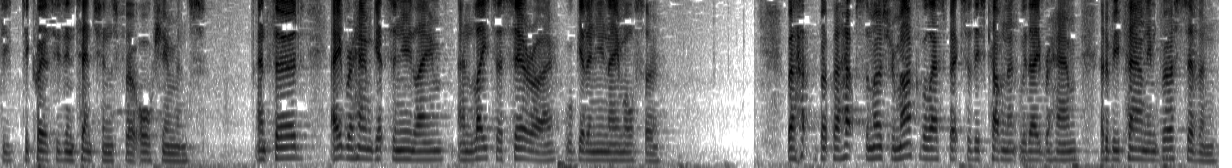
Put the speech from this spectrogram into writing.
de- declares his intentions for all humans. And third, Abraham gets a new name, and later Sarai will get a new name also. But, but perhaps the most remarkable aspects of this covenant with Abraham are to be found in verse 7.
